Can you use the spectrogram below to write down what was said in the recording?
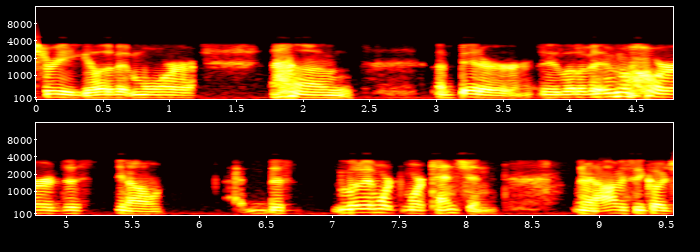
streak. A little bit more um, bitter, a little bit more just you know, just a little bit more more tension. I mean, obviously, Coach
